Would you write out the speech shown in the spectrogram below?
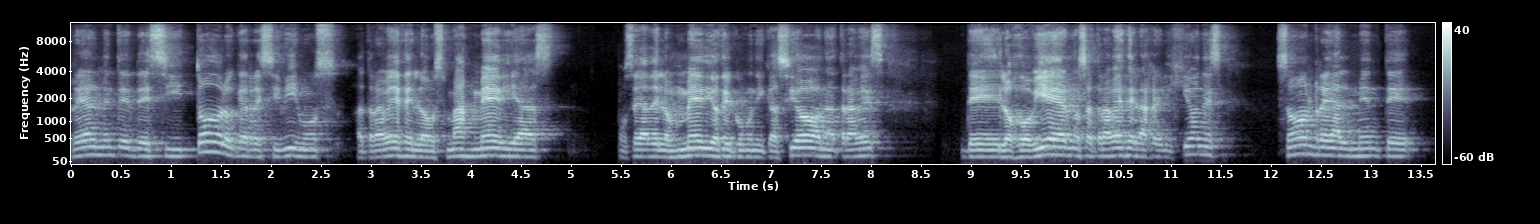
realmente de si todo lo que recibimos a través de los más medias, o sea, de los medios de comunicación, a través de los gobiernos, a través de las religiones, son realmente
